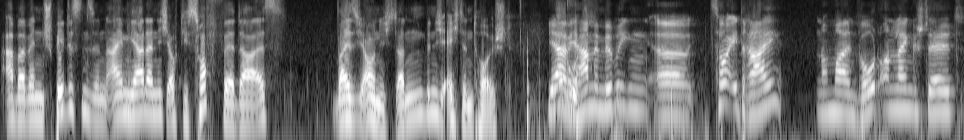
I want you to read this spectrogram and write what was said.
aber wenn spätestens in einem Jahr dann nicht auch die Software da ist, weiß ich auch nicht, dann bin ich echt enttäuscht. Ja, Ja, wir haben im Übrigen äh, zur E3 nochmal ein Vote online gestellt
